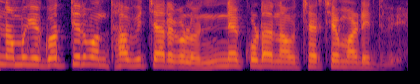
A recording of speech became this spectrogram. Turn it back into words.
ನಮಗೆ ಗೊತ್ತಿರುವಂತಹ ವಿಚಾರಗಳು ನಿನ್ನೆ ಕೂಡ ನಾವು ಚರ್ಚೆ ಮಾಡಿದ್ವಿ.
